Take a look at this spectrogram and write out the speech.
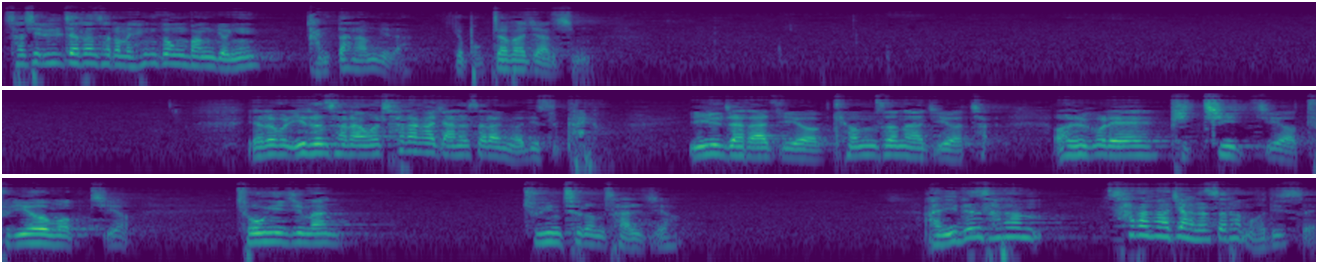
사실 일 잘하는 사람은 행동 반경이 간단합니다. 복잡하지 않습니다. 여러분 이런 사람을 사랑하지 않을 사람이 어디 있을까요? 일 잘하지요, 겸손하지요, 얼굴에 빛이 있지요, 두려움 없지요, 종이지만 주인처럼 살죠. 아니 이런 사람 사랑하지 않은 사람 어디 있어요?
